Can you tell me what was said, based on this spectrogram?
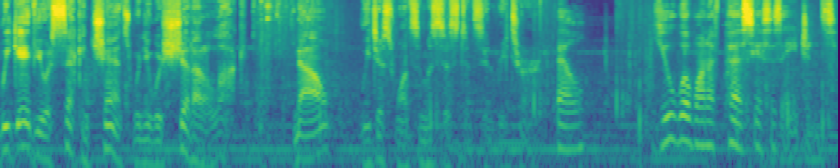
We gave you a second chance when you were shit out of luck. Now, we just want some assistance in return. Bell, you were one of Perseus's agents.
